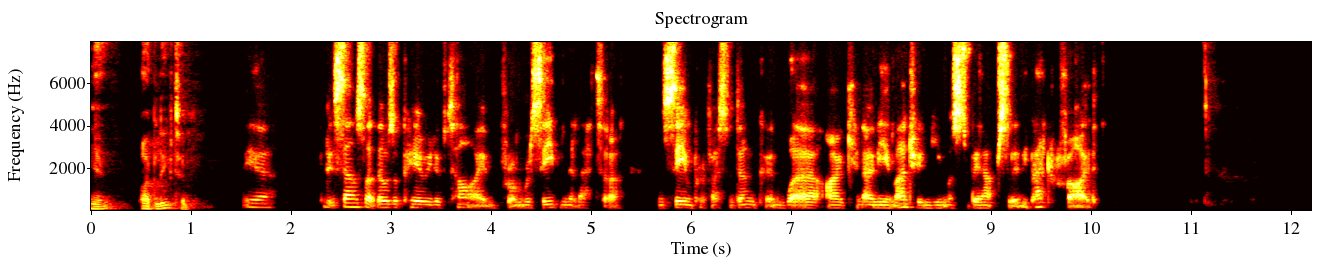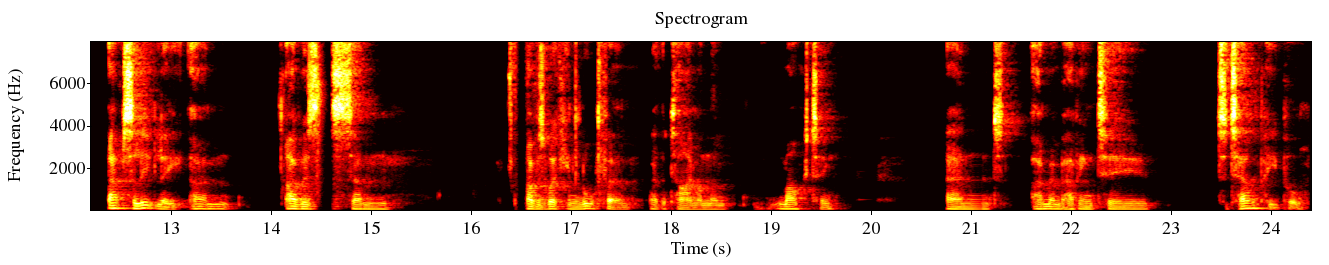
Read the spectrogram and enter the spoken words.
you know, I believed him. Yeah. But it sounds like there was a period of time from receiving the letter and seeing Professor Duncan where I can only imagine you must have been absolutely petrified. Absolutely. Um, I was um, I was working in a law firm at the time on the marketing, and I remember having to to tell people.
